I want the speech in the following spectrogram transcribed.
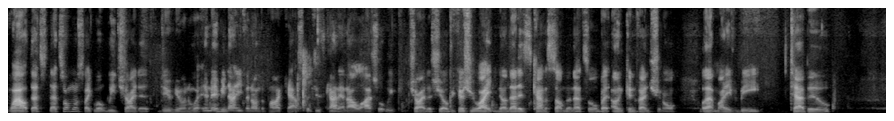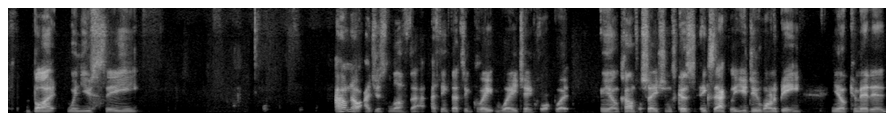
wow, that's that's almost like what we try to do here on the way, and maybe not even on the podcast, but just kind of in our lives, what we try to show. Because you're right, you know, that is kind of something that's a little bit unconventional, or that might even be taboo. But when you see, I don't know, I just love that. I think that's a great way to incorporate, you know, conversations because exactly, you do want to be you know, committed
